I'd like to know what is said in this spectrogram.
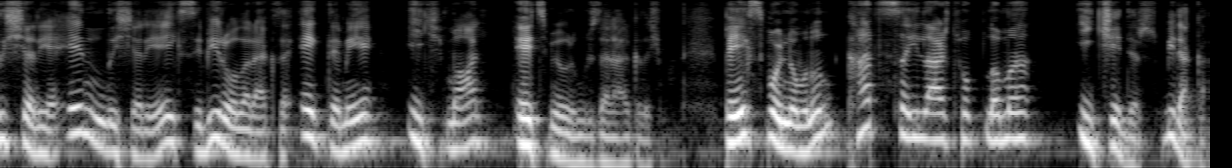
Dışarıya en dışarıya eksi 1 olarak da eklemeyi ihmal etmiyorum güzel arkadaşım. Px polinomunun katsayılar toplamı 2'dir. Bir dakika.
